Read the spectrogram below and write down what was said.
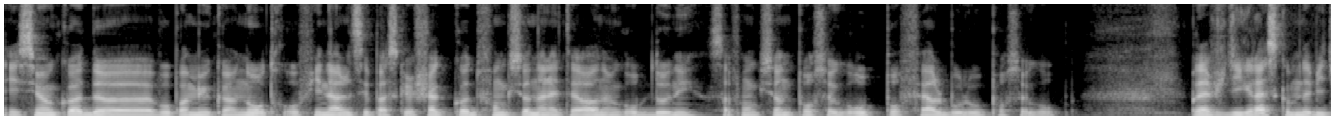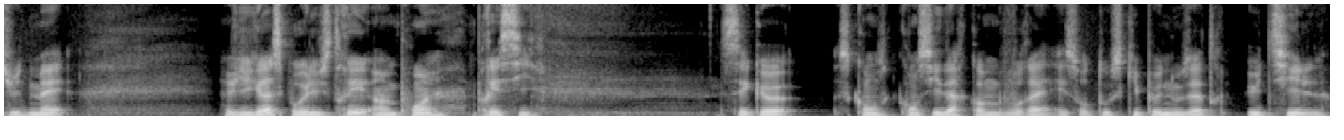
Et si un code euh, vaut pas mieux qu'un autre, au final, c'est parce que chaque code fonctionne à l'intérieur d'un groupe donné. Ça fonctionne pour ce groupe, pour faire le boulot pour ce groupe. Bref, je digresse comme d'habitude, mais je digresse pour illustrer un point précis. C'est que ce qu'on considère comme vrai et surtout ce qui peut nous être utile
